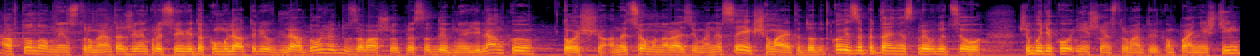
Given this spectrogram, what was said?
автономний інструмент, адже він працює від акумуляторів для догляду за вашою присадибною ділянкою тощо. А на цьому наразі у мене все. Якщо маєте додаткові запитання з приводу цього чи будь-якого іншого інструменту від компанії Штіль,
